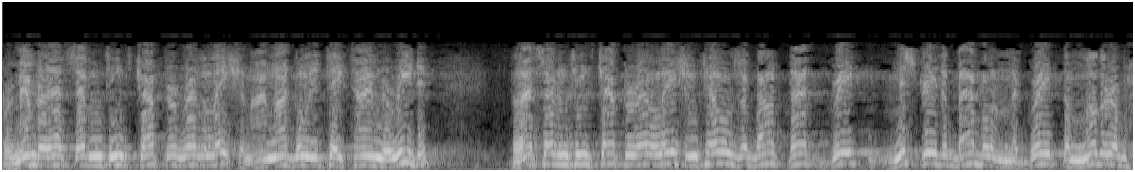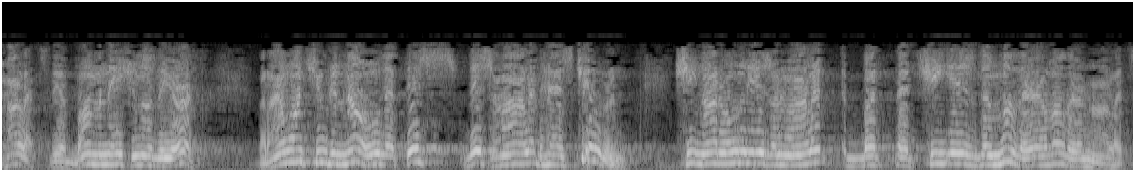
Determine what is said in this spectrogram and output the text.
Remember that 17th chapter of Revelation. I'm not going to take time to read it. But that 17th chapter of Revelation tells about that great mystery, the Babylon, the great, the mother of harlots, the abomination of the earth. But I want you to know that this, this harlot has children. She not only is a harlot, but that she is the mother of other harlots.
